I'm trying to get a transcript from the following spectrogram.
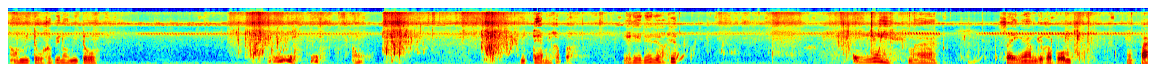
เอามีตัวครับพี่น้องมีตัวโอ้โหเอามีแต้มอยู่ครับ เดี๋ยวเดี๋ยวเดี๋ยวเดี๋ยวโอ้ย มา ใส่งามอยู่ครับผม ในปลา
